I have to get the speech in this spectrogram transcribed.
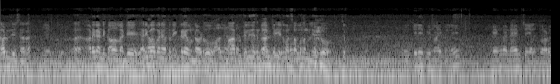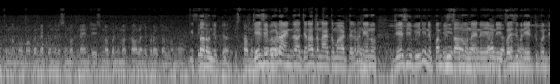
దాడులు చేసినారా? అడగండి కావాలంటే. హరిబాబు అనే అతను ఇక్కడే ఉన్నాడు. మాకు తెలుగుదేశం కార్యకర్తలు ఎటువంటి సంబంధం లేదు. చెప్పు. టీడీపీ నాయకుల్ని మేము ఇంకా న్యాయం చేయాలని అడుగుతున్నాము. మా బండి అక్కడ ఉందనేసి మాకు న్యాయం చేసి మా బండి మాకు కావాలని చెప్పి అడుగుతున్నాము. ఇస్తాను అని చెప్పినారు. ఇస్తామని జేసీబీ కూడా ఆయన జనార్దన్ నాయుడుతో మాట్లాడితే కూడా నేను జేసీబీని నేను పంపిస్తాను ఇస్తాము, నేను ఏమి ఎటువంటి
